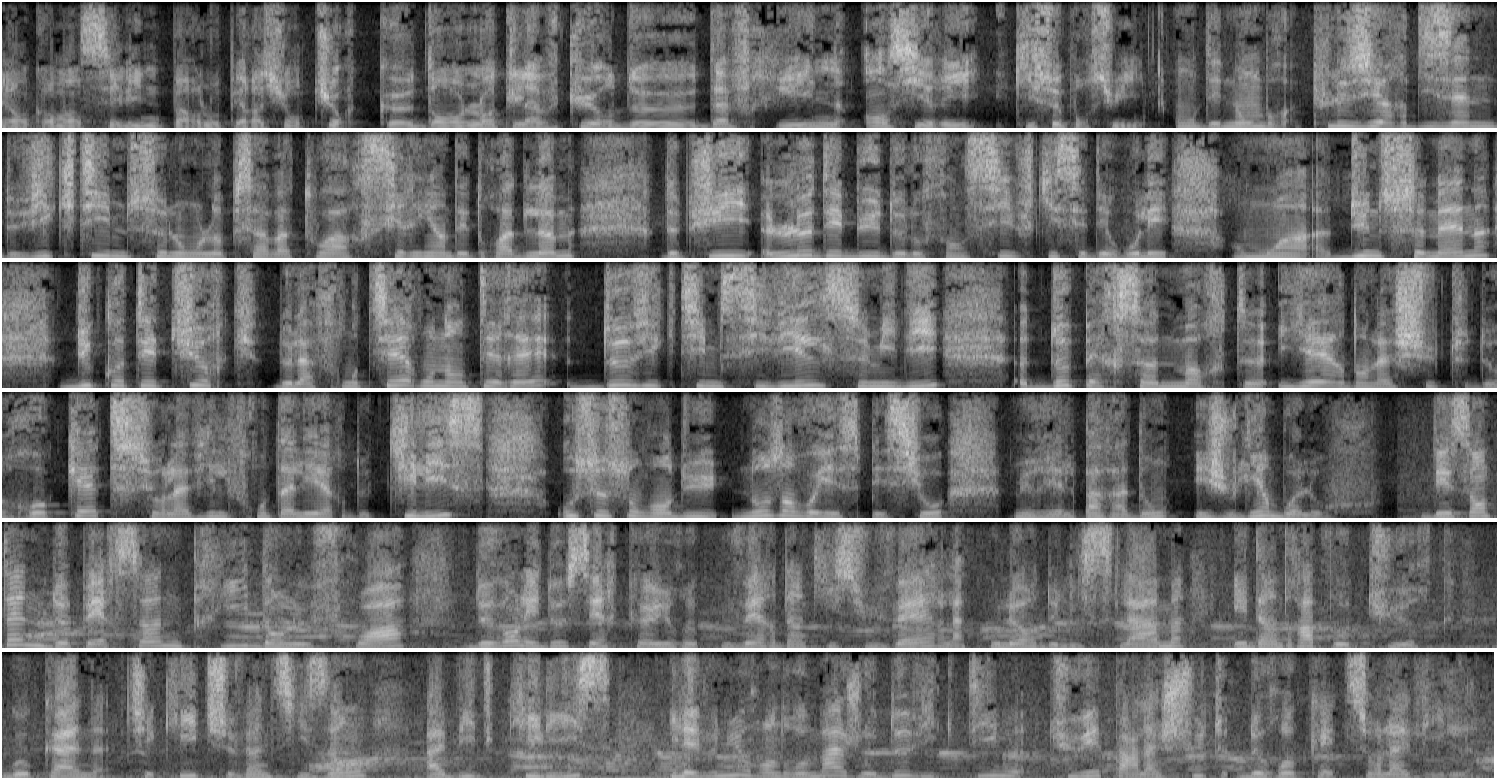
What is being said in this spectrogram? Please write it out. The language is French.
Et on commence Céline par l'opération turque dans l'enclave kurde d'Afrin en Syrie qui se poursuit. On dénombre plusieurs dizaines de victimes selon l'Observatoire syrien des droits de l'homme depuis le début de l'offensive qui s'est déroulée en moins d'une semaine. Du côté turc de la frontière, on enterrait deux victimes civiles ce midi, deux personnes mortes hier dans la chute de roquettes sur la ville frontalière de Kilis où se sont rendus nos envoyés spéciaux Muriel Paradon et Julien Boileau. Des centaines de personnes pris dans le froid devant les deux cercueils recouverts d'un tissu vert, la couleur de l'islam, et d'un drapeau turc. Gökhan Çekic, 26 ans, habite Kilis. Il est venu rendre hommage aux deux victimes tuées par la chute de roquettes sur la ville.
